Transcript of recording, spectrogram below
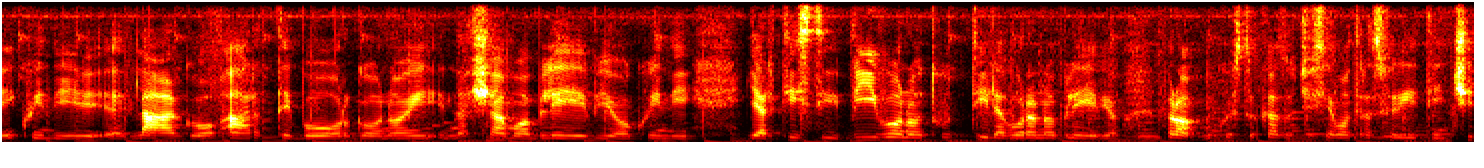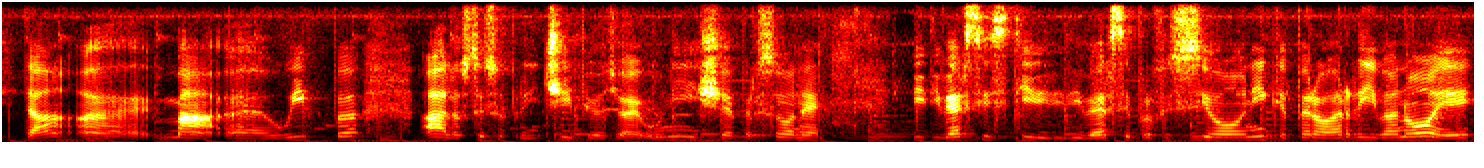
e quindi eh, lago, arte, borgo, noi nasciamo a Blevio, quindi gli artisti vivono tutti, lavorano a Blevio, però in questo caso ci siamo trasferiti in città, eh, ma eh, WIP ha lo stesso principio, cioè unisce persone di diversi stili, di diverse professioni che però arrivano e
